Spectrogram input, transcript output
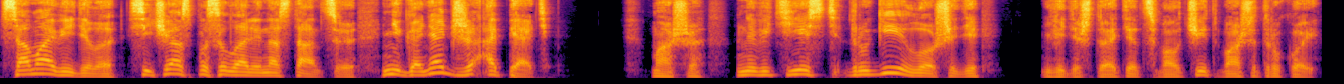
Сама видела, сейчас посылали на станцию. Не гонять же опять. Маша, но ведь есть другие лошади. Видя, что отец молчит, машет рукой.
